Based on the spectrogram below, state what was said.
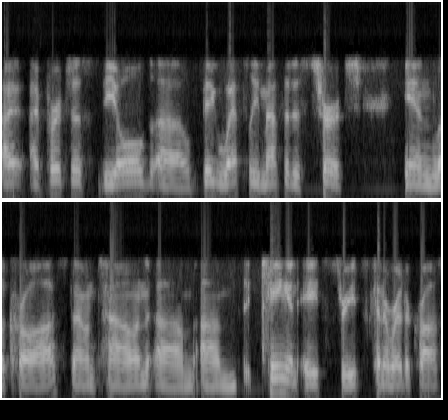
I, I purchased the old uh, Big Wesley Methodist Church in La Crosse downtown um, on King and Eighth Streets, kind of right across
